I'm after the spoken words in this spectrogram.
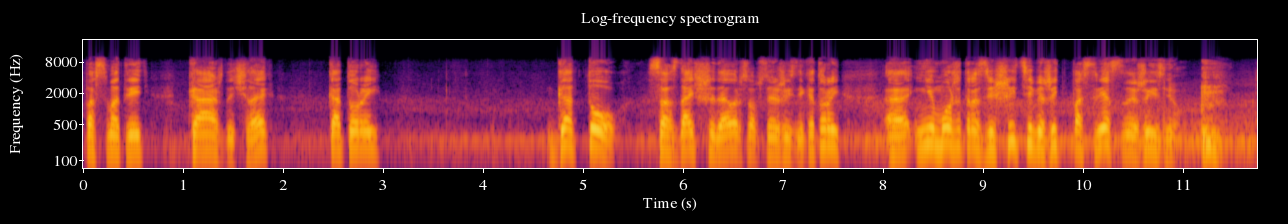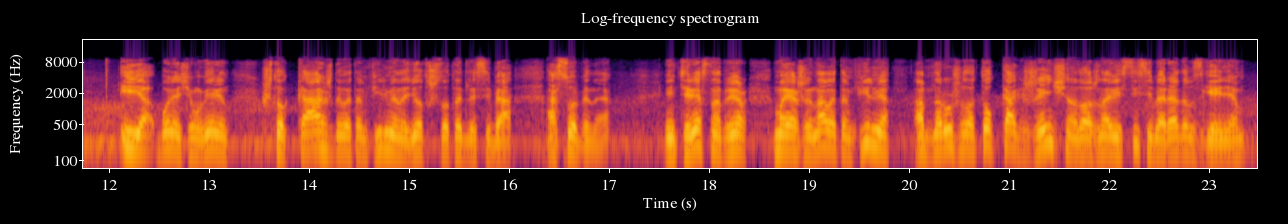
посмотреть каждый человек, который готов создать шедевр собственной жизни, который э, не может разрешить себе жить посредственной жизнью. И я более чем уверен, что каждый в этом фильме найдет что-то для себя особенное. Интересно, например, моя жена в этом фильме обнаружила то, как женщина должна вести себя рядом с гением –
